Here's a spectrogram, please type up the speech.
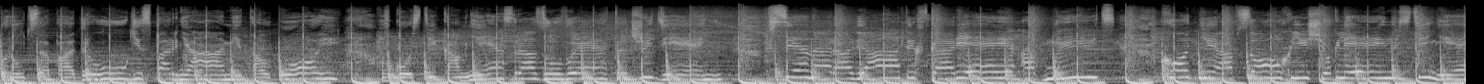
Прутся подруги с парнями толпой В гости ко мне сразу в этот же день Все норовят их скорее обмыть Хоть не обсох еще клей на стене.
